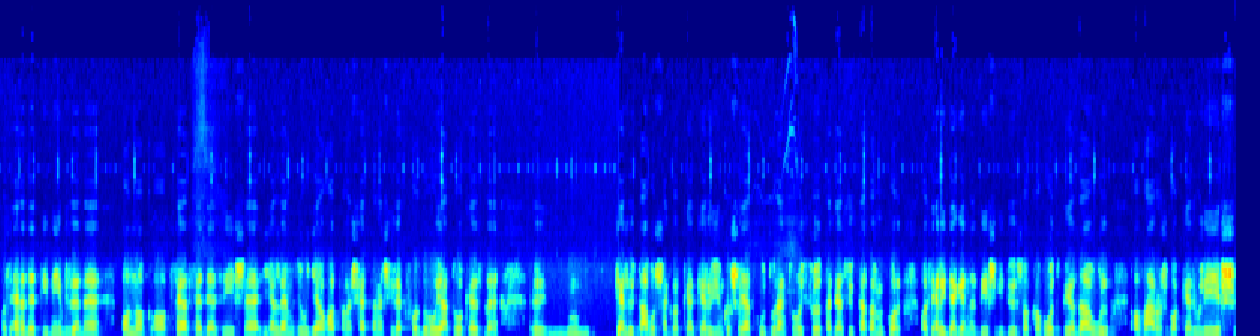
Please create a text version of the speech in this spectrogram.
az eredeti népzene, annak a felfedezése jellemző ugye a 60-as, 70-es évek fordulójától kezdve, kellő távolságra kell kerüljünk a saját kultúránktól, hogy felfedezzük. Tehát amikor az elidegenedés időszaka volt például a városba kerülés,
